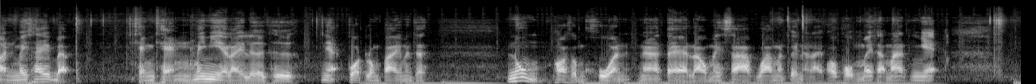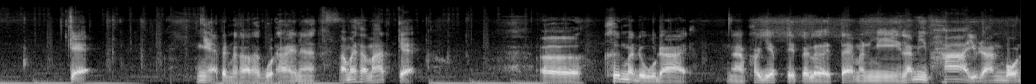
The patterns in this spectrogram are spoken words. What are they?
มันไม่ใช่แบบแข็งๆ ไม่มีอะไรเลยคือเนี่ยกดลงไปมันจะนุ่มพอสมควรนะแต่เราไม่ทราบว่ามันเป็นอะไร เพราะผมไม่สามารถแงะแกะแงะเป็นภาษาสกุไทยนะ เราไม่สามารถแกะ เอ่อขึ้นมาดูได้นะครับเขาเย็บติดไปเลย แต่มันมีและมีผ้าอยู่ด้านบน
